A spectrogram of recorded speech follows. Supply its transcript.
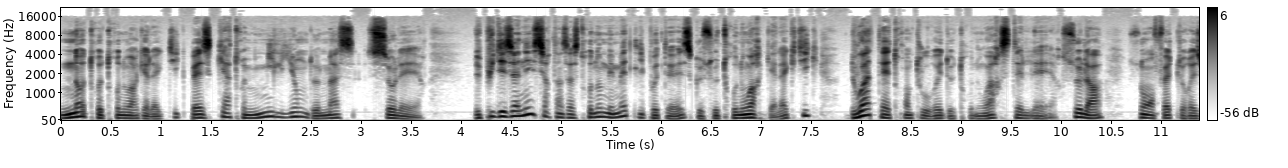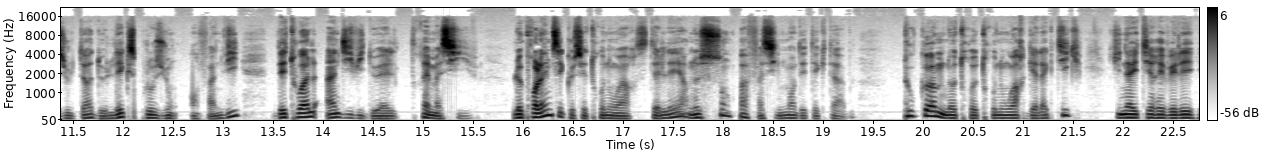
Notre trou noir galactique pèse 4 millions de masses solaires. Depuis des années, certains astronomes émettent l'hypothèse que ce trou noir galactique doit être entouré de trous noirs stellaires. Ceux-là sont en fait le résultat de l'explosion en fin de vie d'étoiles individuelles très massives. Le problème, c'est que ces trous noirs stellaires ne sont pas facilement détectables. Tout comme notre trou noir galactique, qui n'a été révélé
